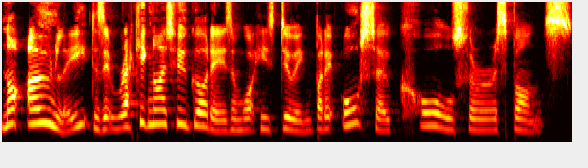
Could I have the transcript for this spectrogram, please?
Not only does it recognize who God is and what He's doing, but it also calls for a response.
